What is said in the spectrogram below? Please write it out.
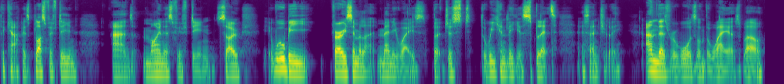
the cap is plus 15 and minus 15. So it will be very similar in many ways, but just the weekend league is split essentially. And there's rewards on the way as well.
